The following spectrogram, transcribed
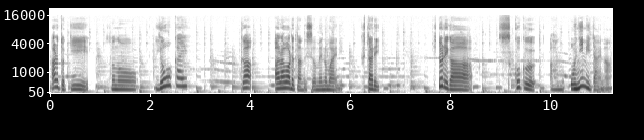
ある時その妖怪が現れたんですよ目の前に。2人。1人がすごくあの鬼みたいな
